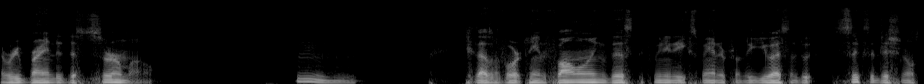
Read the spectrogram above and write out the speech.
and rebranded to Sermo. Hmm. 2014. Following this, the community expanded from the U.S. into six additional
